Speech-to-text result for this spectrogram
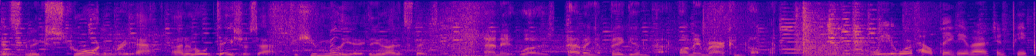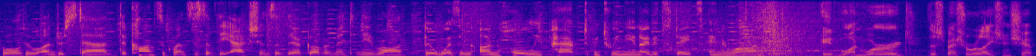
It's an extraordinary act and an audacious act to humiliate the United States. And it was having a big impact on the American public. We were helping the American people to understand the consequences of the actions of their government in Iran. There was an unholy pact between the United States and Iran. In one word, the special relationship?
